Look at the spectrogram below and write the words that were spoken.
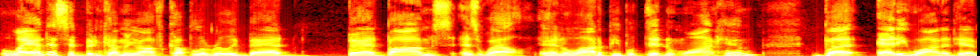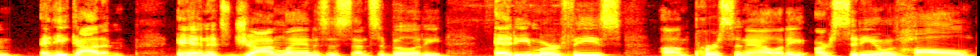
Landis had been coming off a couple of really bad bad bombs as well. And a lot of people didn't want him, but Eddie wanted him and he got him. And it's John Landis' sensibility, Eddie Murphy's um, personality, Arsenio Hall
